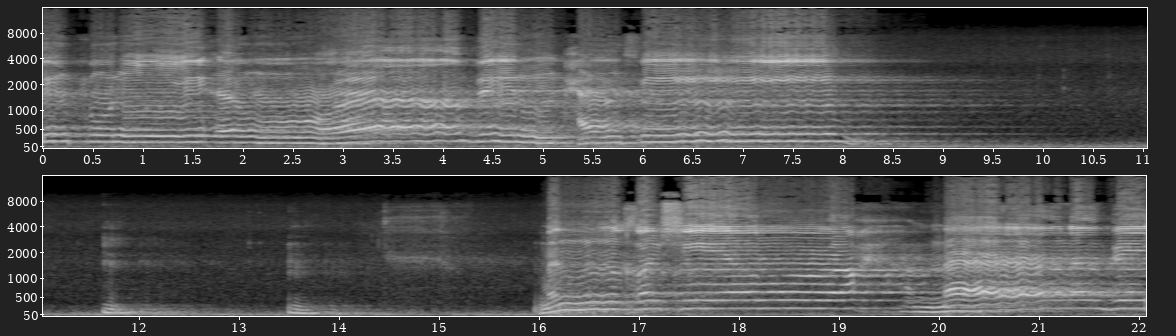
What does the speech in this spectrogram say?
لكل أواب حفيظ. من خشي الرحمن بالغيب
